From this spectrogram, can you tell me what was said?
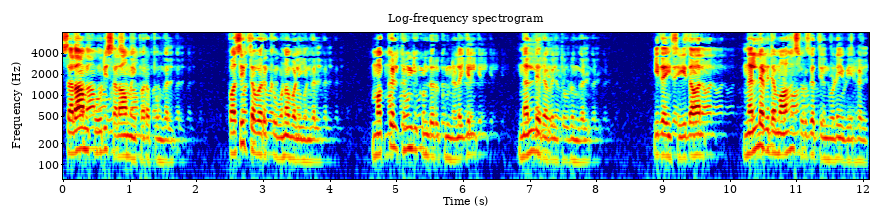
சலாம் கூறி சலாமை பரப்புங்கள் பசித்தவருக்கு உணவளியுங்கள் மக்கள் தூங்கிக் கொண்டிருக்கும் நிலையில் நள்ளிரவில் தொடுங்கள் இதை செய்தால் நல்ல விதமாக சொர்க்கத்தில் நுழைவீர்கள்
